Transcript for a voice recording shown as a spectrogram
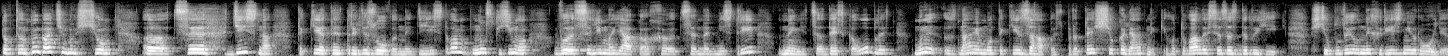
Тобто ми бачимо, що е, це дійсно таке театралізоване дійство. Ну, скажімо, в селі Маяках, е, це на Дністрі, нині це Одеська область. Ми знаємо такий запис про те, що колядники готувалися заздалегідь, що були у них різні ролі,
